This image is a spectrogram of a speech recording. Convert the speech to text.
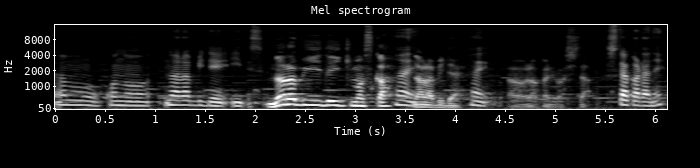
あもうこの並びでいいです並びでいきますか、はい並びで。はいあわかりました。下からね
